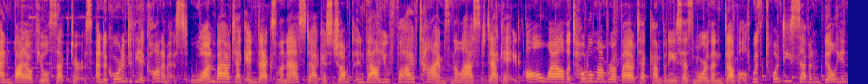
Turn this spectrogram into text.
and biofuel sectors. And according to The Economist, one biotech index on the NASDAQ has jumped in value five times in the last decade, all while the total number of biotech companies has more than doubled, with $27 billion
